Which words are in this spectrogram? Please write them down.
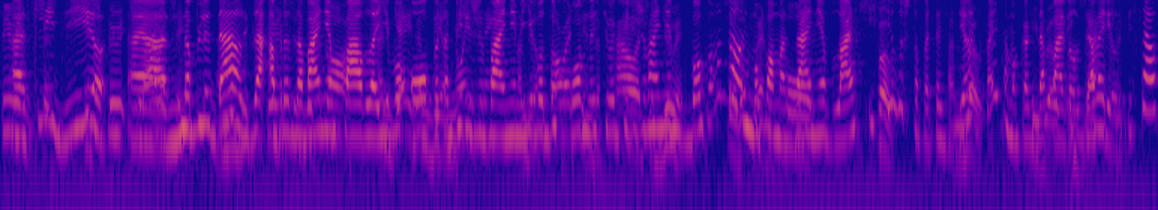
э, следил, э, наблюдал за образованием Павла, его опытом, переживанием, его духовностью, его переживанием с Богом. Он дал ему помазание, власть и силу, чтобы это сделать. Поэтому, когда Павел говорил и писал,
